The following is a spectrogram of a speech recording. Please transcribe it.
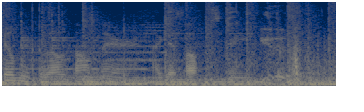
killed me because I was down there. I guess off the screen.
